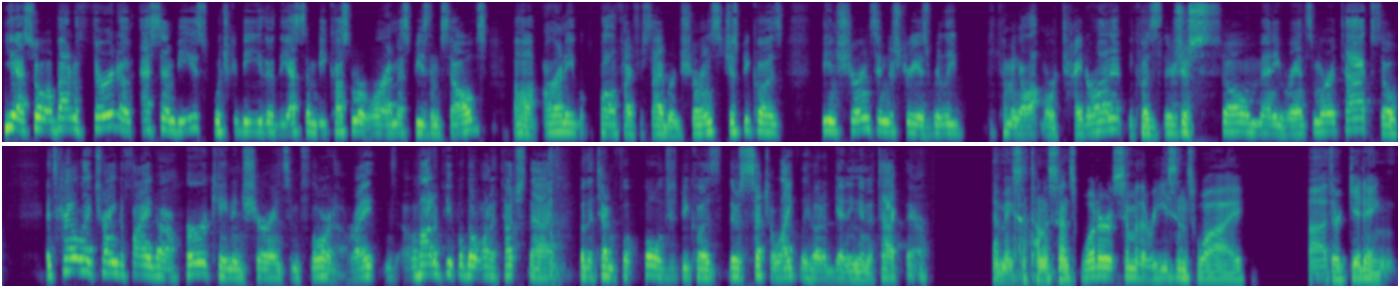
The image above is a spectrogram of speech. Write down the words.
Yeah. So about a third of SMBs, which could be either the SMB customer or MSPs themselves, uh, are unable to qualify for cyber insurance just because the insurance industry is really becoming a lot more tighter on it because there's just so many ransomware attacks. So it's kind of like trying to find a hurricane insurance in Florida, right? A lot of people don't want to touch that with a 10 foot pole just because there's such a likelihood of getting an attack there. That makes a ton of sense. What are some of the reasons why uh, they're getting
